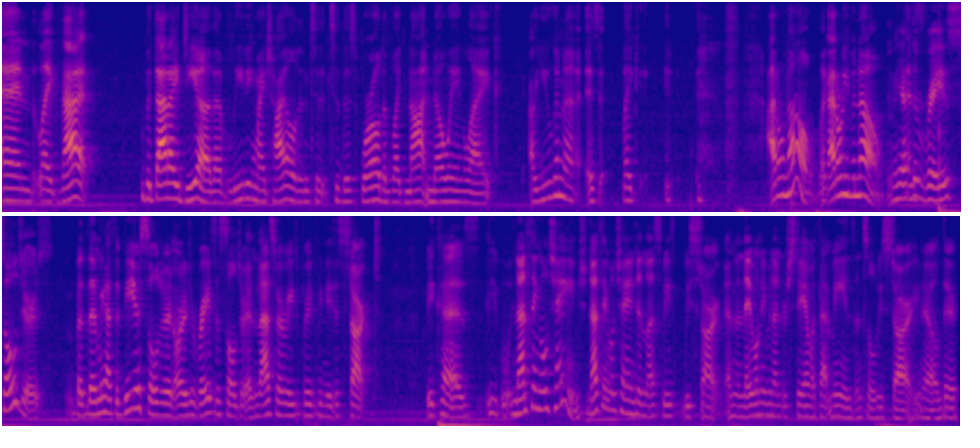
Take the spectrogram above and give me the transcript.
and like that. But that idea that of leaving my child into to this world of like not knowing like, are you gonna is it like I don't know. Like I don't even know. we have And to raise soldiers. But then we have to be a soldier in order to raise a soldier, and that's where we we, we need to start. Because you, nothing will change. Nothing will change unless we, we start, and then they won't even understand what that means until we start. You know, they're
